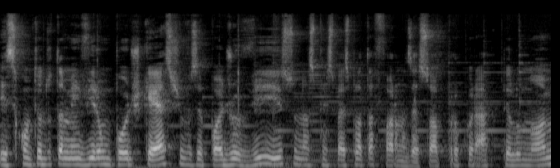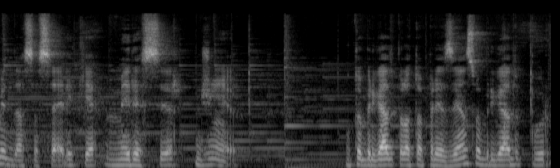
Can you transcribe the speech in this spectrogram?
Esse conteúdo também vira um podcast, você pode ouvir isso nas principais plataformas, é só procurar pelo nome dessa série que é Merecer Dinheiro. Muito obrigado pela tua presença, obrigado por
